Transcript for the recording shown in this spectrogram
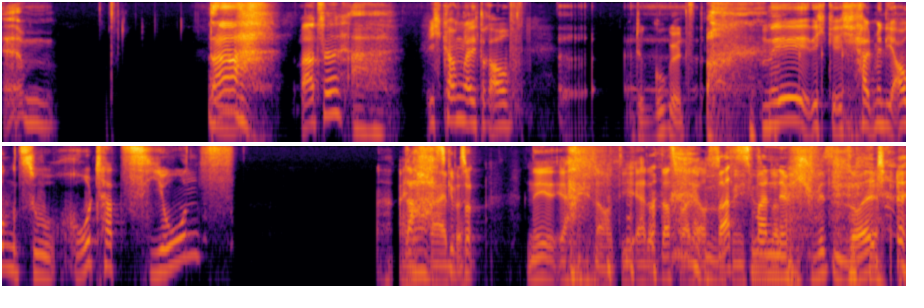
Ähm, da, warte. Ich komme gleich drauf. Du googelst doch. Nee, ich, ich halte mir die Augen zu. Rotations. Eine Ah, Scheibe. es gibt so. Nee, ja, genau, die Erde, das war der Ausdruck, Was man nämlich wissen sollte.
